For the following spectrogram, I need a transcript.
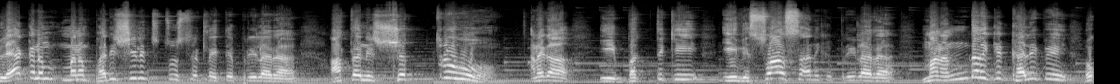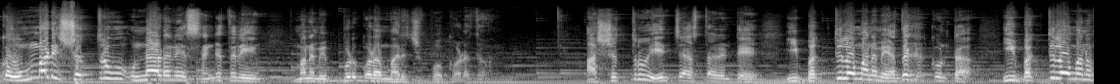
లేఖనం మనం పరిశీలించి చూసినట్లయితే ప్రియులారా అతని శత్రువు. అనగా ఈ భక్తికి ఈ విశ్వాసానికి ప్రియులారా మనందరికి కలిపి ఒక ఉమ్మడి శత్రువు ఉన్నాడనే సంగతిని మనం ఎప్పుడు కూడా మరిచిపోకూడదు. ఆ శత్రువు ఏం చేస్తాడంటే ఈ భక్తిలో మనం ఎదగకుండా ఈ భక్తిలో మనం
